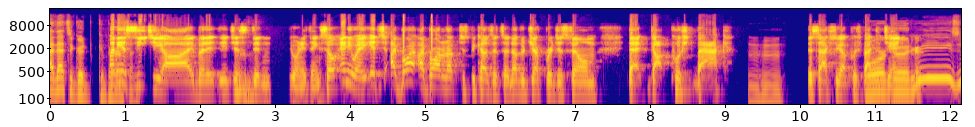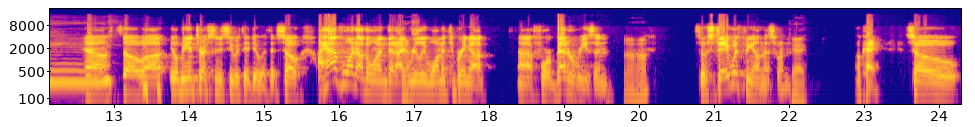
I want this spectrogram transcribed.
yeah, that's a good comparison. Plenty of. CGI, but it, it just didn't do anything. So anyway, it's I brought I brought it up just because it's another Jeff Bridges film that got pushed back. hmm This actually got pushed back For to good January. reason. Yeah, so uh, it'll be interesting to see what they do with it. So I have one other one that I Yes. really wanted to bring up uh, for a better reason. Uh huh. So stay with me on this one. Okay. Okay. So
